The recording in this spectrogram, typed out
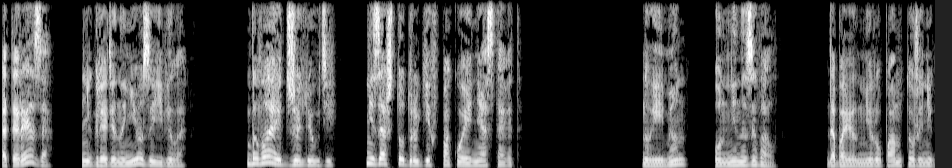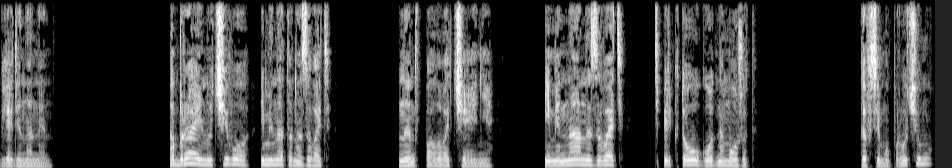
А Тереза, не глядя на нее, заявила, «Бывают же люди, ни за что других в покое не оставят». Но имен он не называл добавил Нерупам, тоже не глядя на Нэн. А Брайану чего имена-то называть? Нэн впала в отчаяние. Имена называть теперь кто угодно может. Ко всему прочему,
